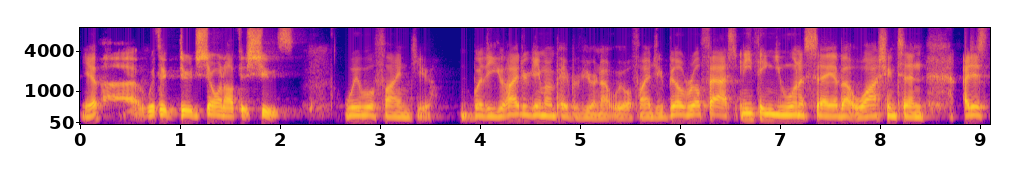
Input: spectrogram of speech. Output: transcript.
Yep, uh, with a dude showing off his shoes. We will find you whether you hide your game on pay per view or not, we will find you. Bill, real fast, anything you want to say about Washington? I just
